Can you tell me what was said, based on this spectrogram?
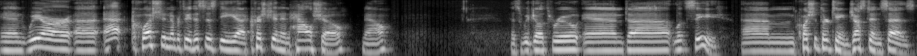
And we are uh, at question number three. This is the uh, Christian and Hal show now. As we go through and uh, let's see. Um, question 13. Justin says,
